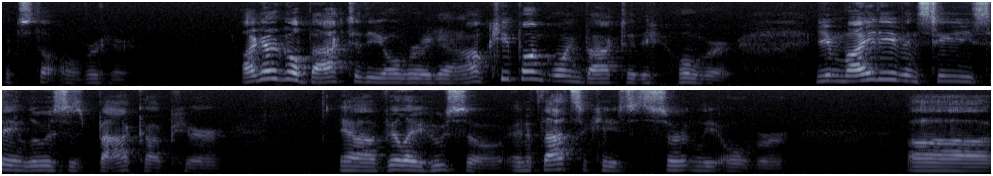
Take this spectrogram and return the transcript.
What's the over here? I gotta go back to the over again. I'll keep on going back to the over. You might even see St. Louis's backup here. Yeah, Ville Husso. And if that's the case, it's certainly over. Uh,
